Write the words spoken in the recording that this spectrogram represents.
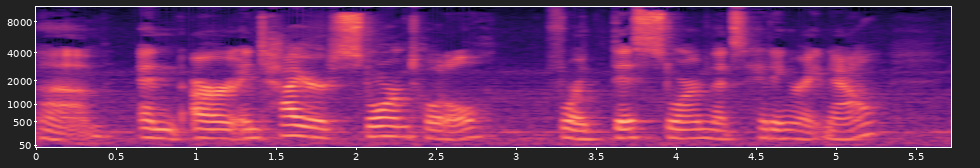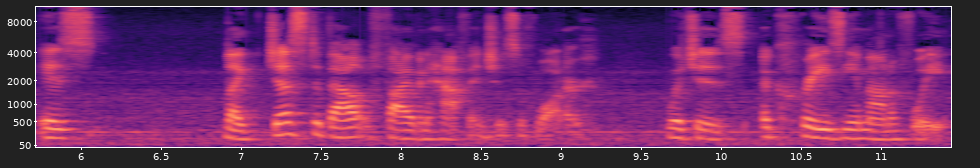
Um, and our entire storm total for this storm that's hitting right now is like just about five and a half inches of water which is a crazy amount of weight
